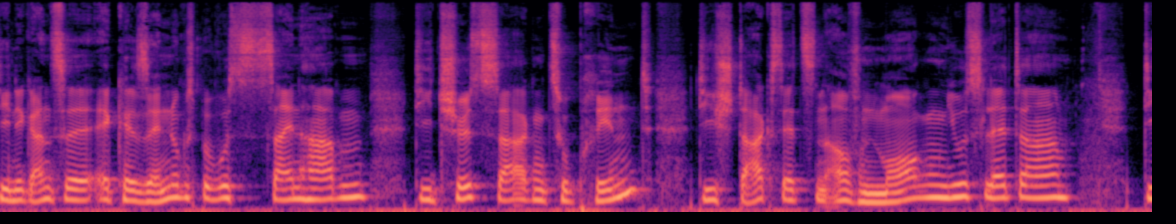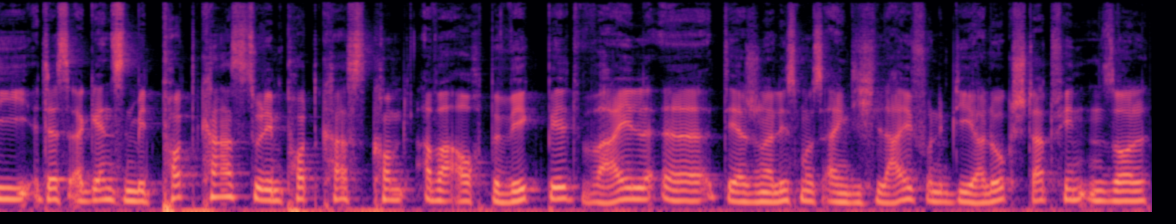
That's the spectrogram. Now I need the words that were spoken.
die eine ganze Ecke Sendungsbewusstsein haben, die Tschüss sagen zu Print, die stark setzen auf einen Morgen-Newsletter, die das ergänzen mit Podcast. Zu dem Podcast kommt aber auch Bewegtbild, weil äh, der Journalismus eigentlich live und im Dialog stattfinden soll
